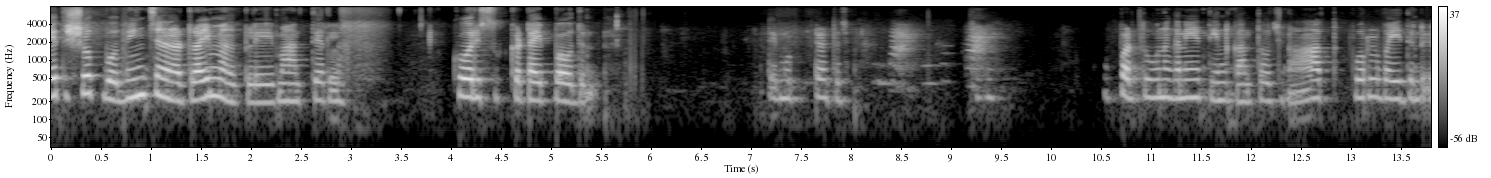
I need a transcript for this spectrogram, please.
ಏತು ಶೋಕ್ಬೋದು ಇಂಚನ ಟ್ರೈ ಮಲ್ಪಲಿ ಮಾತಿರ್ಲ ಕೋರಿ ಸುಕ್ಕ ಟೈಪ್ ಬೌದು ಮುಟ್ಟ ಉಪ್ಪಟ್ಟು ತೂನಗನೇ ತಿನ್ಕಂತ ಆತು ಪೊರ್ಲು ಬೈದುಂಡು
